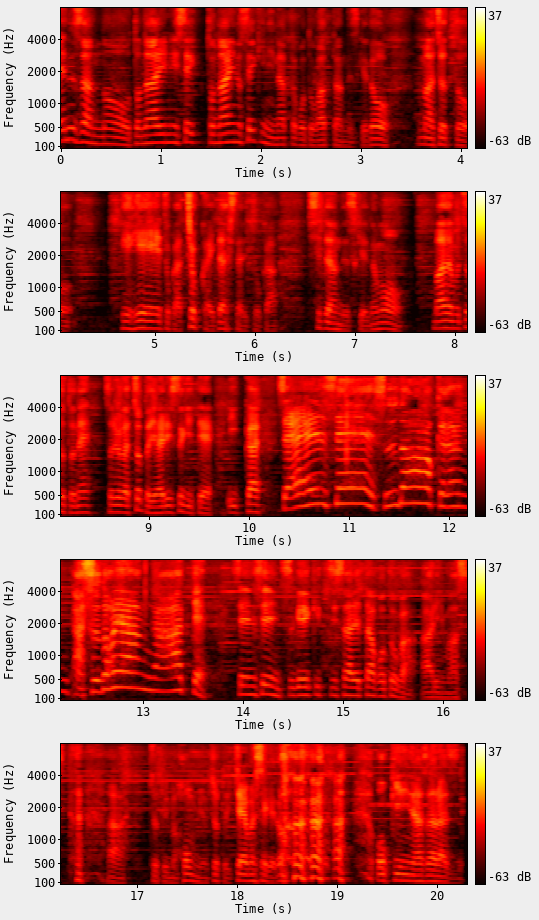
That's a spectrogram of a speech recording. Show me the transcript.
N さんの隣にせ、隣の席になったことがあったんですけど、まあちょっと、へへーとかちょっかい出したりとかしてたんですけれども、まあでもちょっとね、それがちょっとやりすぎて、一回、先生、須藤くん、あ、須藤やんがって、先生に告げ口されたことがあります。あ、ちょっと今本名ちょっと言っちゃいましたけど、お気になさらず。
